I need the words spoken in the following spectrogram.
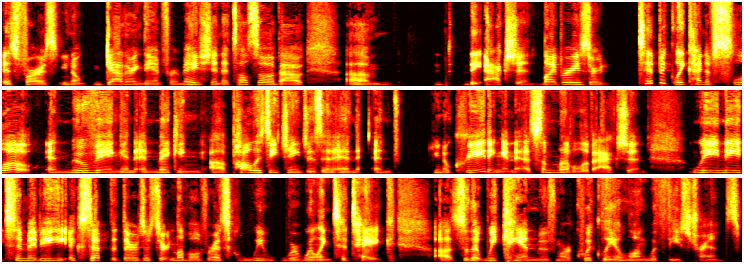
as far as you know gathering the information it's also about um, the action libraries are typically kind of slow in moving and, and making uh, policy changes and, and, and you know, creating an, some level of action. We need to maybe accept that there's a certain level of risk we, we're willing to take uh, so that we can move more quickly along with these trends.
